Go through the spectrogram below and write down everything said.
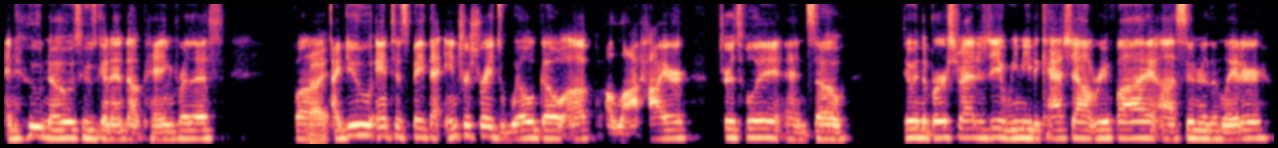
and who knows who's going to end up paying for this. But right. I do anticipate that interest rates will go up a lot higher, truthfully. And so, doing the BRRRR strategy, we need to cash out refi uh, sooner than later.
